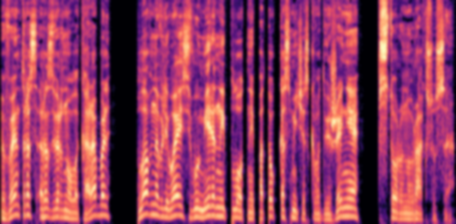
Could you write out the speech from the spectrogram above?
Вентрос развернула корабль, плавно вливаясь в умеренный плотный поток космического движения в сторону Раксуса.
